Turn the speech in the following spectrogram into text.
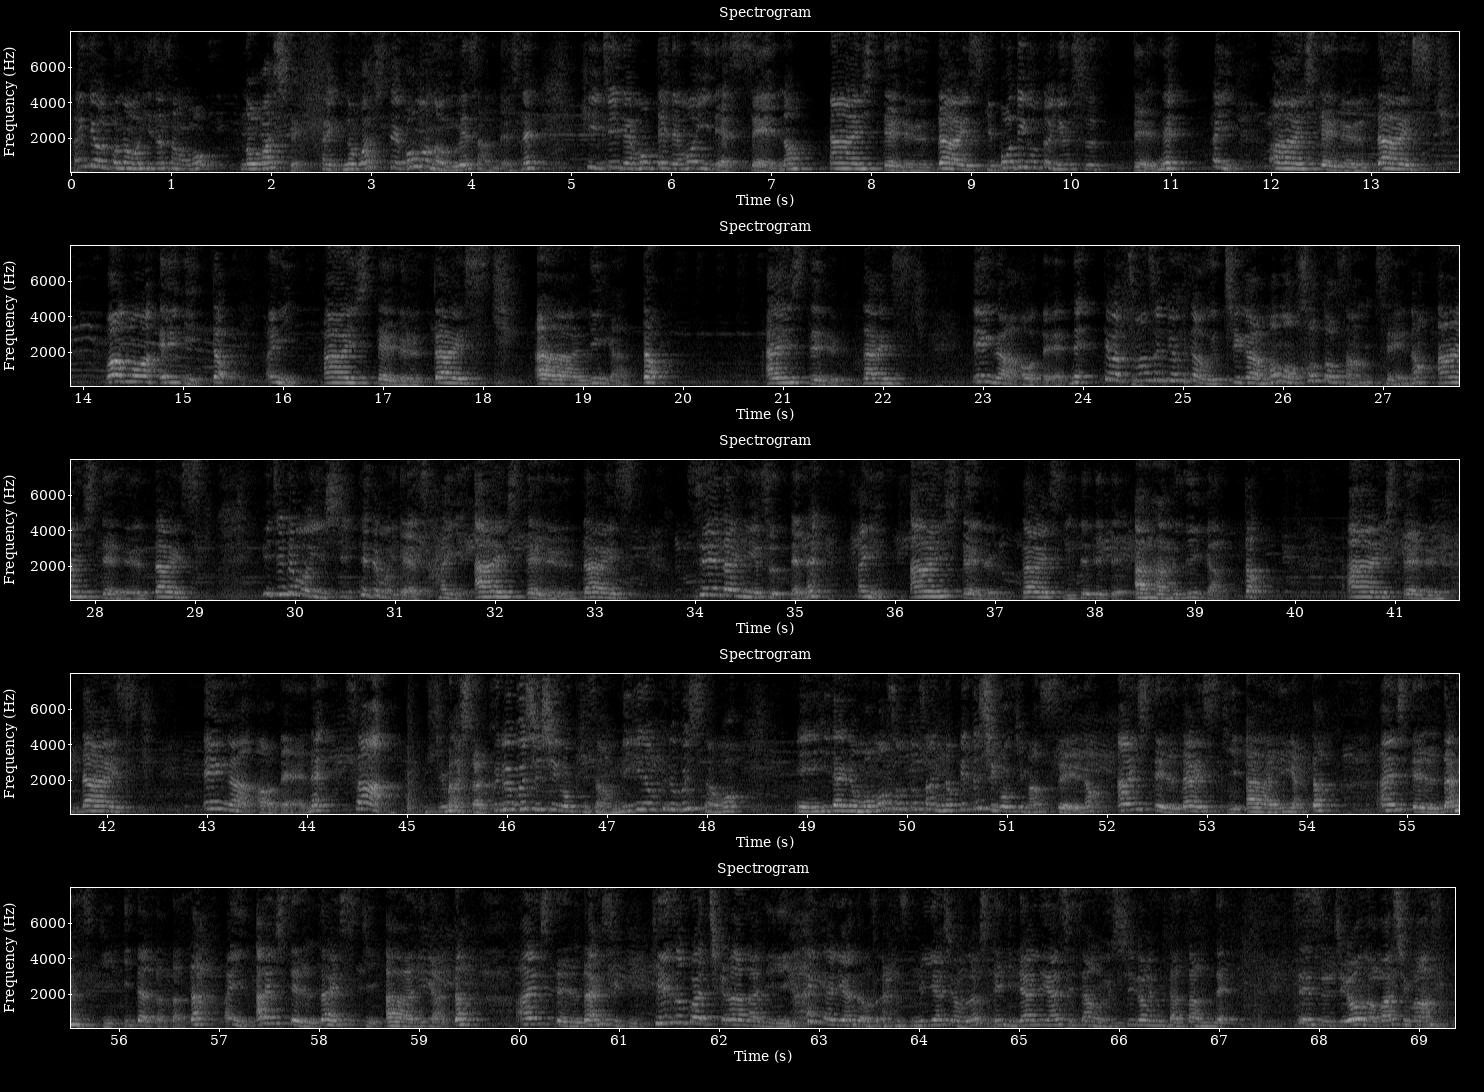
はいではこのお膝さんを伸ばして。はい伸ばしてももの上さんですね。肘でも手でもいいです。せーの。愛してる大好きボディごとゆすってね。はい愛してる大好き。ワンモアエイト。はい愛してる大好きありがとう。愛してる大好き。笑顔で。ね。ではつま先を膝内側もも外さんせーの愛してる大好き。肘でもいいし手でもいいです。はい愛してる大好き。盛大にゆすってね。はい愛してる大好き。てててありがとう。愛してる大好き。笑顔でね。さあ来ました。くるぶししごきさん。右のくるぶしさんを、えー、左のもも外さんにのっけてしごきます。せーの。愛してる大好きありがとう。愛してる大好きいたたたた。はい愛してる大好きありがとう。愛してる大好き継続は力なり。はいありがとうございます。右足を下ろして左足さん後ろに畳んで背筋を伸ばします。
